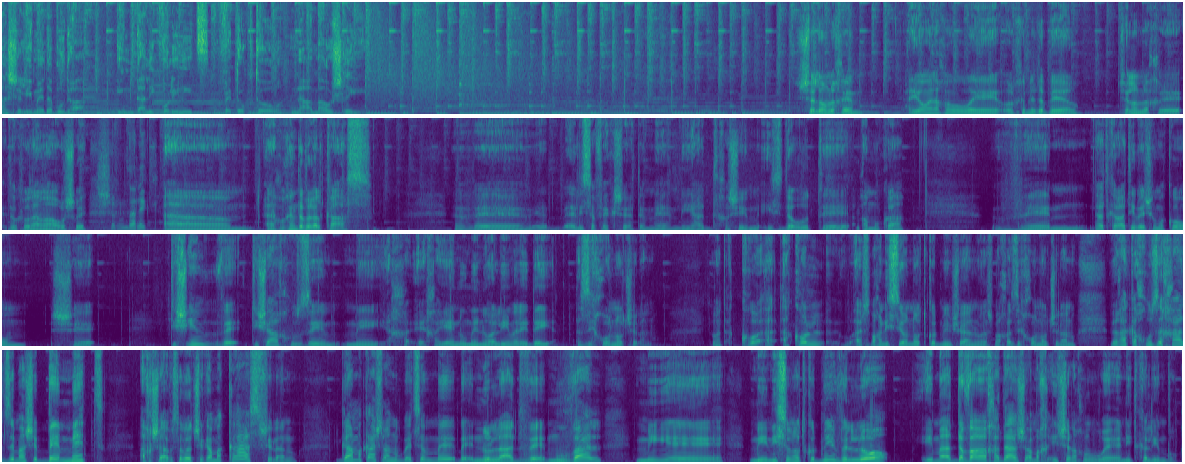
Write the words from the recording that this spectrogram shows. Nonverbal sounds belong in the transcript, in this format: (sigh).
מה שלימד הבודה, עם דליק ווליניץ ודוקטור נעמה אושרי. שלום לכם. היום אנחנו uh, הולכים לדבר, שלום לך, uh, דוקטור נעמה אושרי. שלום דליק. Uh, אנחנו הולכים לדבר על כעס. ואין לי ספק שאתם uh, מיד חשים הזדהות uh, עמוקה. ואת יודעת, קראתי באיזשהו מקום ש-99% מחיינו מנוהלים על ידי הזיכרונות שלנו. זאת אומרת, הכל, הכל על סמך הניסיונות קודמים שלנו, על סמך הזיכרונות שלנו, ורק אחוז אחד זה מה שבאמת עכשיו. זאת אומרת שגם הכעס שלנו, גם הכעס שלנו בעצם אה, נולד ומובל אה, מניסיונות קודמים, ולא עם הדבר החדש, המכעיס שאנחנו uh, נתקלים בו.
